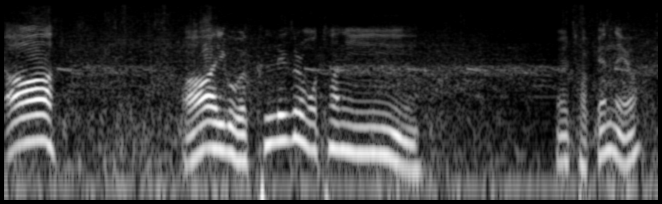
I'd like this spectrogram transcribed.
아! 아, 이거 왜 클릭을 못하니? 잡겠네요.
